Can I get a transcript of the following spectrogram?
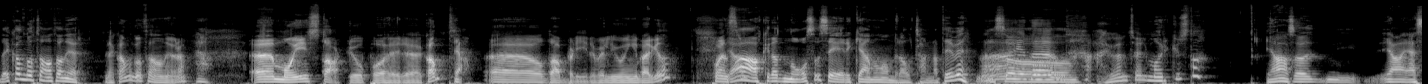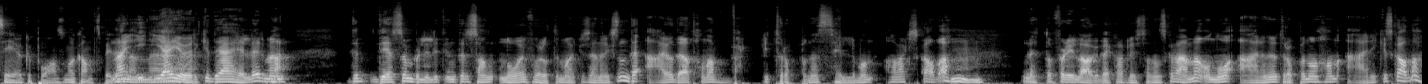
Det kan godt hende at han gjør. det kan godt hende han gjør, ja. Uh, Moi starter jo på høyre kant, Ja. uh, og da blir det vel Jo Inge Berge, da? På. Ja, akkurat nå så ser ikke jeg noen andre alternativer. Nei, Altså, det er jo eventuelt Markus, da. Ja, altså, ja, jeg ser jo ikke på han som noen kantspiller, Nei, men jeg, jeg eh, gjør ikke det, jeg heller. Men det, det som blir litt interessant nå i forhold til Markus Henriksen, det er jo det at han har vært i troppene selv om han har vært skada. Mm. Nettopp fordi Lagerbäck har hatt lyst til at han skal være med, og nå er han jo i troppen, og han er ikke skada.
